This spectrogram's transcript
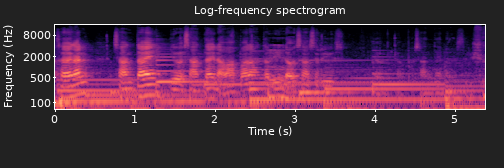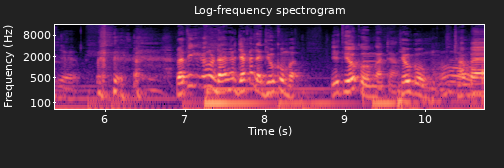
saya kan santai, ya santai nggak apa-apa lah, tapi Hmm. nggak usah serius. Ya apa santai nggak usah serius. Iya. Berarti kalau nggak ngerjakan nggak dihukum, Pak? Ya dihukum kadang. Dihukum. Hmm, Oh. Sampai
